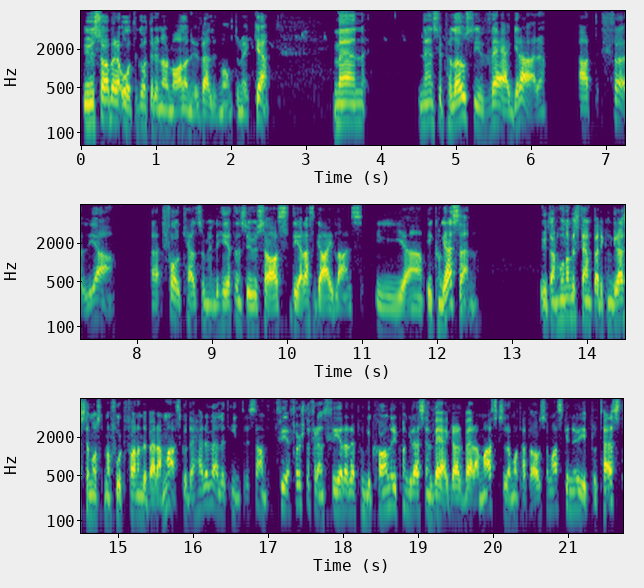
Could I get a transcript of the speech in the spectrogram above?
USA börjar återgå till det normala nu väldigt mångt och mycket. Men Nancy Pelosi vägrar att följa eh, Folkhälsomyndighetens USAs, deras guidelines i, uh, i kongressen. Utan hon har bestämt att i kongressen måste man fortfarande bära mask. Och det här är väldigt intressant. Först och främst, flera republikaner i kongressen vägrar bära mask, så de har tagit av sig masken nu i protest.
